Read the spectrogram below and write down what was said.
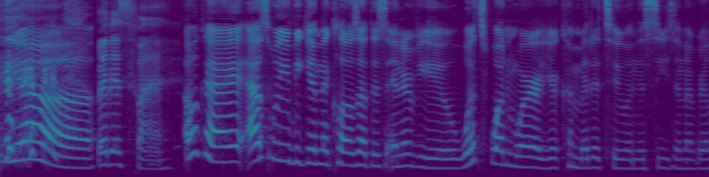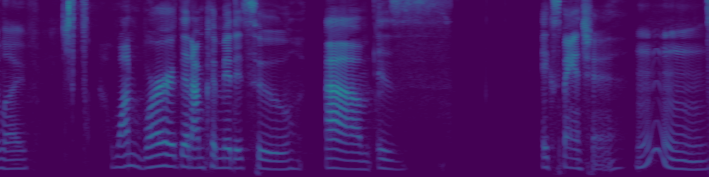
Yeah. but it's fun. Okay, as we begin to close out this interview, what's one word you're committed to in this season of your life? One word that I'm committed to um, is expansion. Mm.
